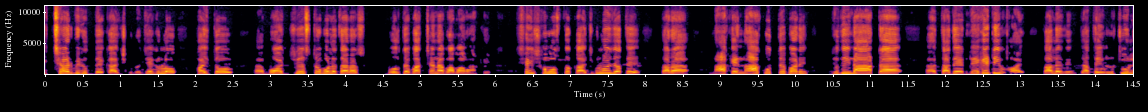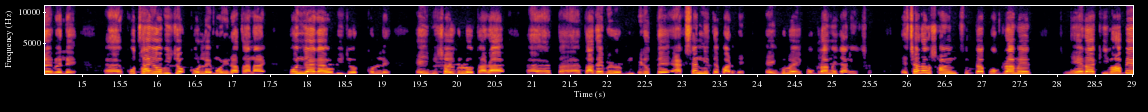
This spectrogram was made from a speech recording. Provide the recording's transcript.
ইচ্ছার বিরুদ্ধে কাজগুলো, যেগুলো হয়তো বয়োজ্যেষ্ঠ বলে তারা বলতে পারছে না বাবা মাকে। সেই সমস্ত কাজগুলো যাতে তারা নাকে না করতে পারে। যদি নাটা তাদের নেগেটিভ হয়, তাহলে যাতে উঁচু লেভেলে কোথায় অভিযোগ করলে মহিলা থানায়, কোন জায়গায় অভিযোগ করলে এই বিষয়গুলো তারা তাদের বিরুদ্ধে অ্যাকশন নিতে পারবে, এইগুলো এই প্রোগ্রামে জানিয়েছে। এছাড়াও স্বয়ংসিদ্ধা প্রোগ্রামে মেয়েরা কীভাবে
